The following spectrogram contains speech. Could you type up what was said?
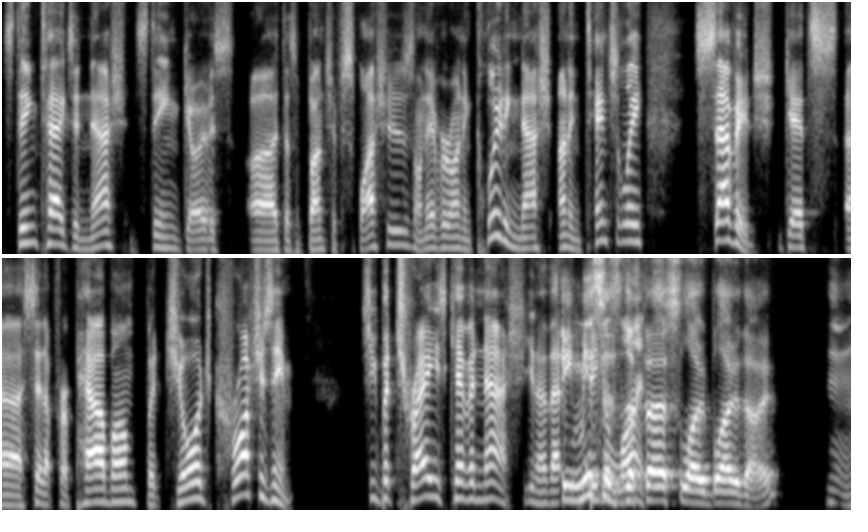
Sting tags in Nash, and Sting goes, uh, does a bunch of splashes on everyone, including Nash unintentionally. Savage gets uh, set up for a power bomb, but George crotches him. She betrays Kevin Nash. You know that She misses the first low blow though. Hmm.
